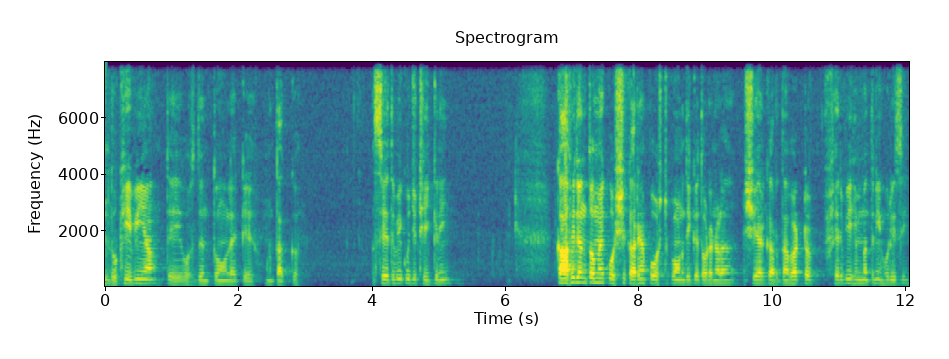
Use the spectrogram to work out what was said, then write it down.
ਦੁਖੀ ਵੀ ਆ ਤੇ ਉਸ ਦਿਨ ਤੋਂ ਲੈ ਕੇ ਹੁਣ ਤੱਕ ਸਿਹਤ ਵੀ ਕੁਝ ਠੀਕ ਨਹੀਂ। ਕਾਫੀ ਦਿਨ ਤੋਂ ਮੈਂ ਕੋਸ਼ਿਸ਼ ਕਰ ਰਿਹਾ ਪੋਸਟ ਪਾਉਣ ਦੀ ਕਿ ਤੁਹਾਡੇ ਨਾਲ ਸ਼ੇਅਰ ਕਰਦਾ, ਬਟ ਫਿਰ ਵੀ ਹਿੰਮਤ ਨਹੀਂ ਹੋ ਰਹੀ ਸੀ।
